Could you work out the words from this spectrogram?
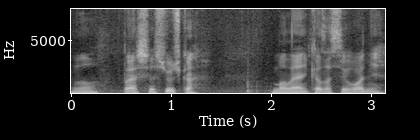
Ну, перша щучка маленька за сьогодні.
